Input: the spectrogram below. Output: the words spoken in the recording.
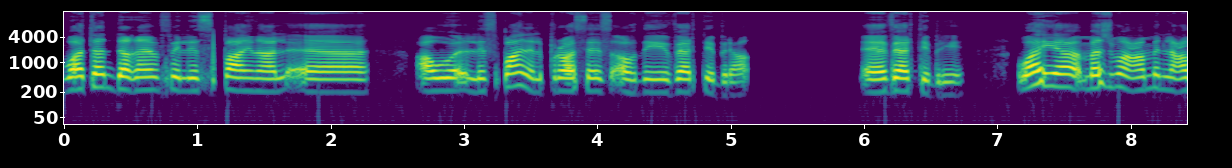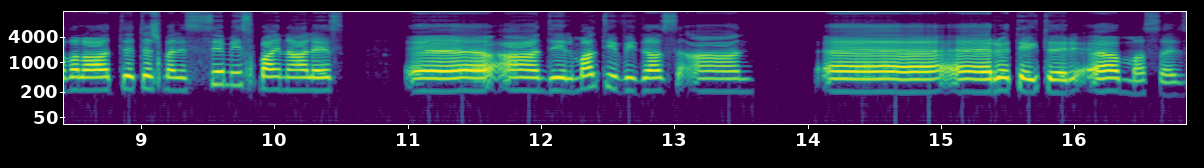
وتندغم في ال spinal آه، أو ال spinal process أو the vertebra vertebrae. وهي مجموعة من العضلات تشمل ال semispinalis and ال multifidus and rotator muscles.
